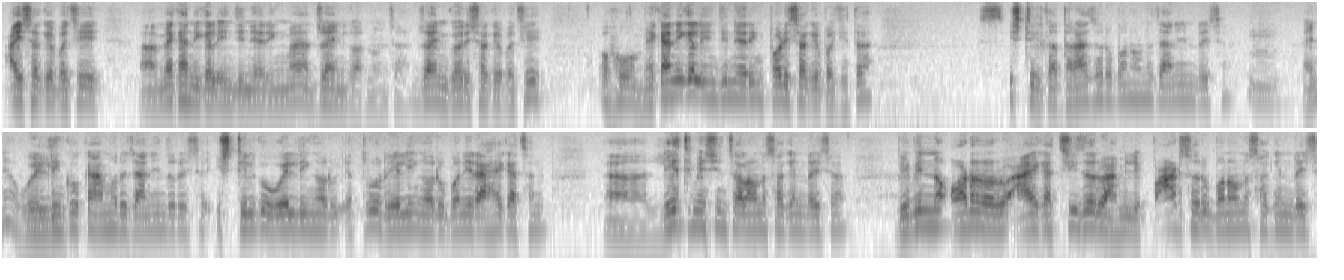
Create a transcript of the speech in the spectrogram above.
आइसकेपछि मेकानिकल इन्जिनियरिङमा जोइन गर्नुहुन्छ। जोइन गरिसकेपछि ओहो मेकानिकल इन्जिनियरिङ पढिसकेपछि त स्टिलका दराजहरू बनाउन जानिने रहेछ। होइन? वेल्डिङको कामहरू जानिँदो रहेछ। स्टिलको वेल्डिङहरू यत्रो रेलिङहरू बनिरहेका छन्। लेथ मेसिन चलाउन सकिने रहेछ। विभिन्न अर्डरहरू आएका चिजहरू हामीले पार्ट्सहरू बनाउन सकिने रहेछ।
